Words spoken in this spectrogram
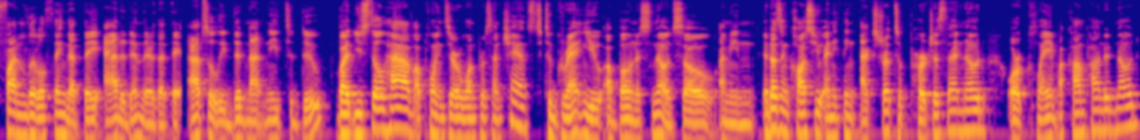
fun little thing that they added in there that they absolutely did not need to do. But you still have a 0.01% chance to grant you a bonus node. So, I mean, it doesn't cost you anything extra to purchase that node or claim a compounded node.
